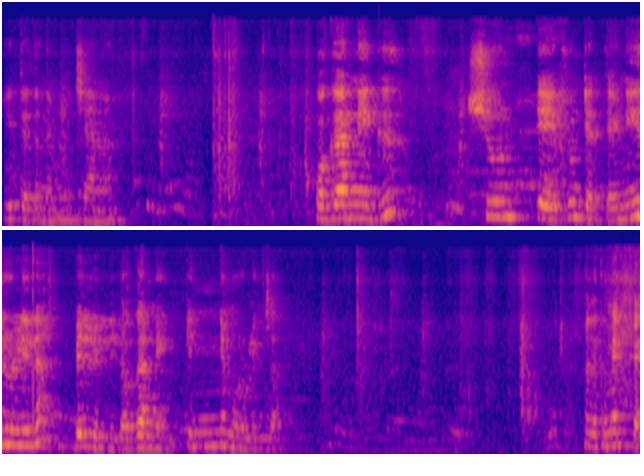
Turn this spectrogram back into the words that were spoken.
ಇತ್ತೆ ತಂದೆ ಮುಂಚಾನ ಒಗ್ಗರ್ನೆಗ್ ಶುಂಠಿ ಶುಂಠಿ ಹತ್ತೇವೆ ನೀರುಳ್ಳಿಲ್ಲ ಬೆಳ್ಳುಳ್ಳಿಲ್ಲ ಒಗ್ಗರ್ನೆ ಕಿನ್ನೆ ಮುರುಳಿ ಸಹ ಅದಕ್ಕೆ ಮೆತ್ತೆ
